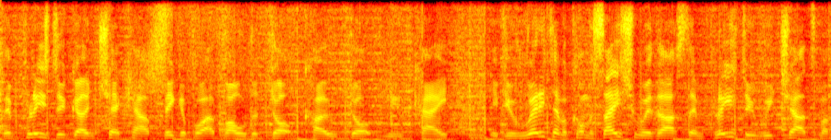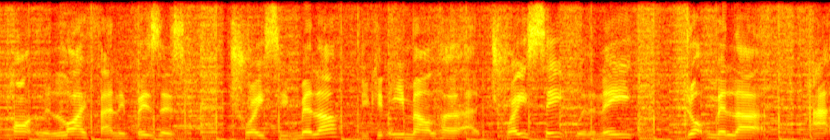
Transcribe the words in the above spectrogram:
then please do go and check out biggerbrighterbolder.co.uk. If you're ready to have a conversation with us, then please do reach out to my partner in life and in business, Tracey Miller. You can email her at tracy with an e dot miller at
